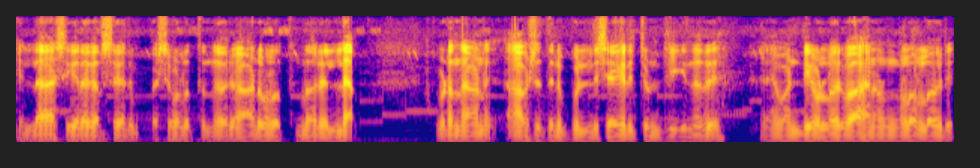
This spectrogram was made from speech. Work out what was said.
എല്ലാ ക്ഷീര കർഷകരും പശു വളർത്തുന്നവരും ആട് വളർത്തുന്നവരെല്ലാം ഇവിടെ നിന്നാണ് ആവശ്യത്തിന് പുല്ല് ശേഖരിച്ചുകൊണ്ടിരിക്കുന്നത്. വണ്ടിയുള്ളവർ വാഹനങ്ങളുള്ളവർ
